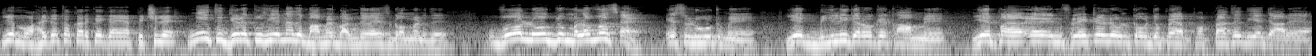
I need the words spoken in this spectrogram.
یہ معاہدے تو کر کے گئے ہیں پچھلے۔ نہیں جڑے تسی انہاں دے مامے بندے ہوئے اس گورنمنٹ دے وہ لوگ جو ملوث ہیں اس لوٹ میں یہ بجلی گھروں کے کام میں یہ انفلیٹڈ ان کو جو پیسے دیے جا رہے ہیں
